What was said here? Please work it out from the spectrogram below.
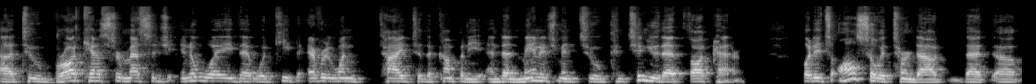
uh, to broadcast their message in a way that would keep everyone tied to the company and then management to continue that thought pattern. But it's also, it turned out that uh,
